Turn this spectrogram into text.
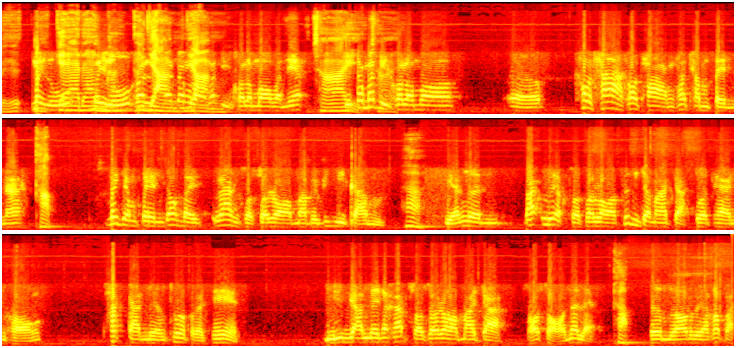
หรือไม่รู้แก้ได้หไม่รู้เอก็อยังก็ต้องรอยังมติคอรมอวันเนี้ยใช่คือถ้ามติคอใช่รมอเอ่อเข้าท่าเข้าทางเขาทำเป็นนะครับ ไม่จำเป็นต้องไปร่างสสรมาเป็นพิธีกรรมฮะเสียเงินตั้เลือกสสรซึ่งจะมาจากตัวแทนของพรรคการเมืองทั่วประเทศยืนยันเลยนะครับ สสรมาจากสสนั่นแหละครับเติมรอเรือเข้าไป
